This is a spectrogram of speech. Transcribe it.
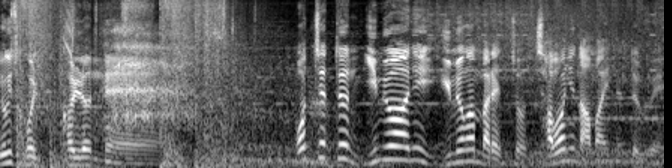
여기서 걸, 걸렸네. 어쨌든 이묘한이 유명한 말했죠. 자원이 남아 있는데 왜?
